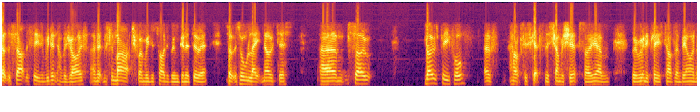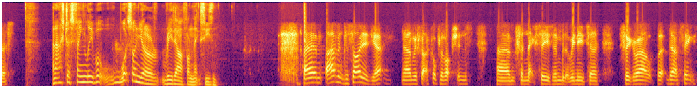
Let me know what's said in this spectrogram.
at the start of the season we didn't have a drive, and it was in March when we decided we were going to do it, so it was all late notice. Um, so those people have helped us get to this championship. So yeah, we're really pleased to have them behind us. And Ash, just finally, what what's on your radar for next season? Um, I haven't decided yet. Um, we've got a couple of options um, for next season, but that we need to figure out. But I think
